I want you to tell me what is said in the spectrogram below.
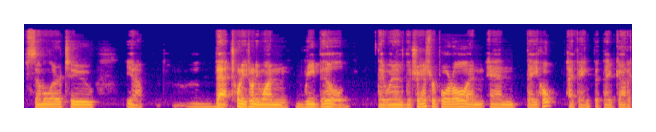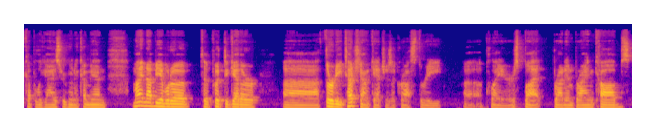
similar to, you know, that 2021 rebuild. They went into the transfer portal, and and they hope, I think, that they've got a couple of guys who are going to come in. Might not be able to to put together uh, 30 touchdown catches across three uh, players, but brought in Brian Cobbs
